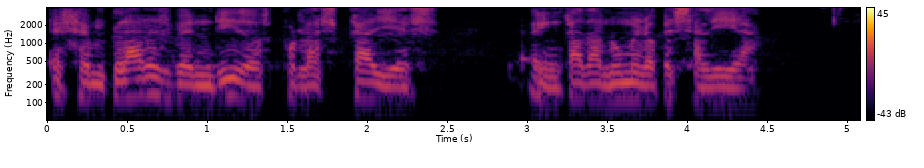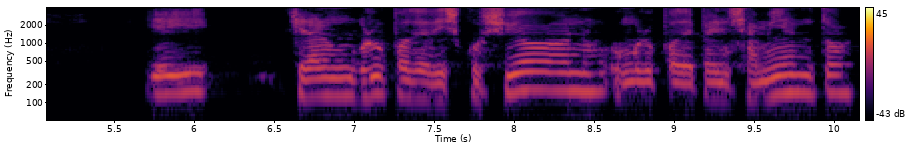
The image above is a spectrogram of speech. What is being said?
ejemplares vendidos por las calles en cada número que salía. Y crean un grupo de discusión, un grupo de pensamiento.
